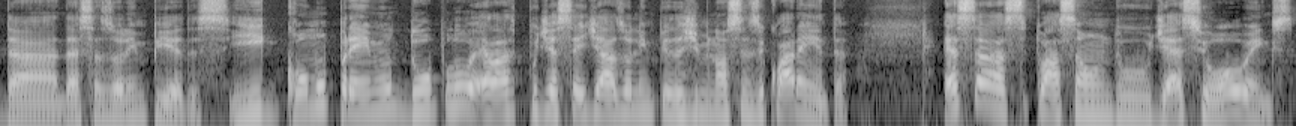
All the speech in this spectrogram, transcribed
da, dessas Olimpíadas. E como prêmio duplo, ela podia sediar as Olimpíadas de 1940 essa situação do Jesse Owens,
